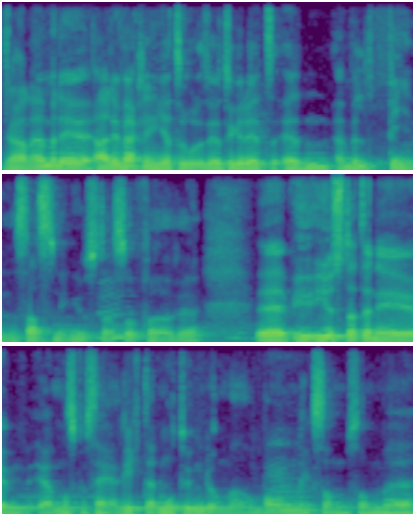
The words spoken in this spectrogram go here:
Ja, nej, men det, är, ja, det är verkligen jätteroligt. Jag tycker det är ett, en, en väldigt fin satsning just Mm. alltså för eh, just att den är, jag måste säga, riktad mot ungdomar och barn Mm. liksom som eh, eh,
